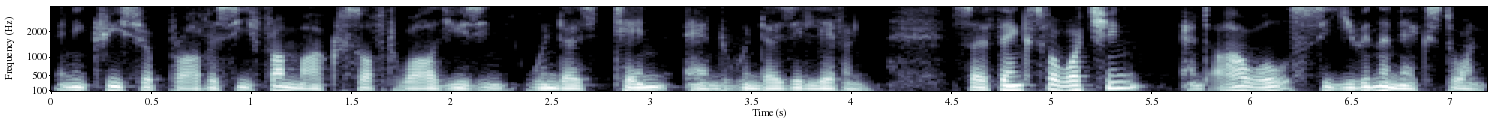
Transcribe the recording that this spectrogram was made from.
and increase your privacy from Microsoft while using Windows 10 and Windows 11. So thanks for watching, and I will see you in the next one.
